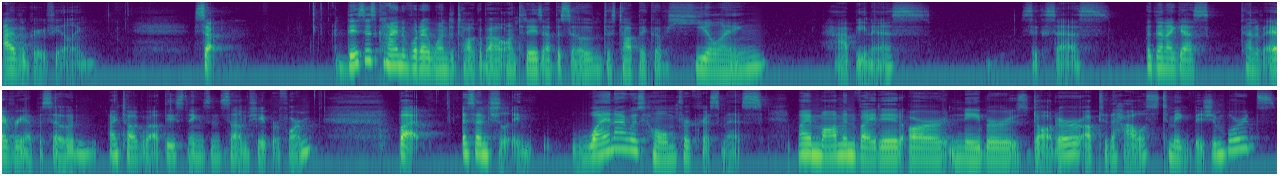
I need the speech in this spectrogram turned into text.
I have a great feeling. So, this is kind of what I wanted to talk about on today's episode this topic of healing, happiness, success. But then I guess kind of every episode I talk about these things in some shape or form. But essentially, when I was home for Christmas, my mom invited our neighbor's daughter up to the house to make vision boards.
